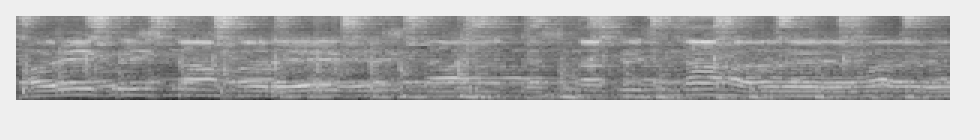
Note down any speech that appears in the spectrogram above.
Hare Krishna, Hare Krishna, Krishna Krishna, Hare Hare.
